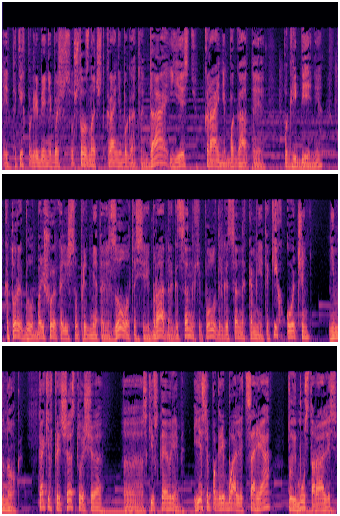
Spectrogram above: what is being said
И таких погребений большинство. Что значит крайне богатые? Да, есть крайне богатые погребения, в которых было большое количество предметов из золота, серебра, драгоценных и полудрагоценных камней. Таких очень немного. Как и в предшествующее э, скифское время. Если погребали царя, то ему старались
